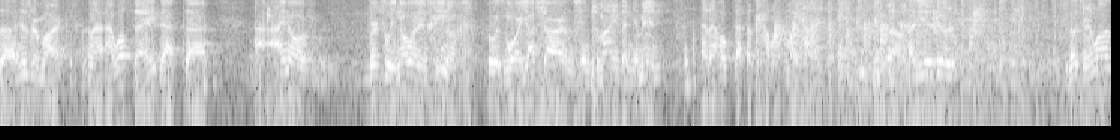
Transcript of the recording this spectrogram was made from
uh, his remarks. And I, I will say that uh, I know of virtually no one in Chinuch who is more Yashar and Shem Shamayim than Yamin, and I hope that doesn't come up in my time. So, do you do? Those your in-laws?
